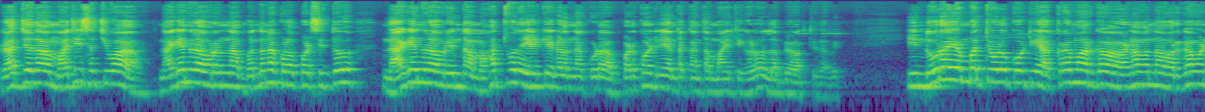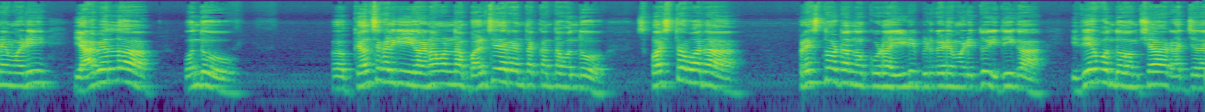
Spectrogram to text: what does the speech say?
ರಾಜ್ಯದ ಮಾಜಿ ಸಚಿವ ನಾಗೇಂದ್ರ ಅವರನ್ನು ಬಂಧನಕ್ಕೊಳಪಡಿಸಿದ್ದು ನಾಗೇಂದ್ರ ಅವರಿಂದ ಮಹತ್ವದ ಹೇಳಿಕೆಗಳನ್ನು ಕೂಡ ಪಡ್ಕೊಂಡಿದೆ ಅಂತಕ್ಕಂಥ ಮಾಹಿತಿಗಳು ಲಭ್ಯವಾಗ್ತಿದ್ದಾವೆ. ಈ ನೂರ ಎಂಬತ್ತೇಳು ಕೋಟಿ ಅಕ್ರಮ ಹಣವನ್ನು ವರ್ಗಾವಣೆ ಮಾಡಿ ಯಾವೆಲ್ಲ ಒಂದು ಕೆಲಸಗಳಿಗೆ ಈ ಹಣವನ್ನು ಬಳಸಿದ್ದಾರೆ ಅಂತಕ್ಕಂಥ ಒಂದು ಸ್ಪಷ್ಟವಾದ ಪ್ರೆಸ್ ನೋಟನ್ನು ಕೂಡ ಇಡಿ ಬಿಡುಗಡೆ ಮಾಡಿದ್ದು ಇದೀಗ ಇದೇ ಒಂದು ಅಂಶ. ರಾಜ್ಯದ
